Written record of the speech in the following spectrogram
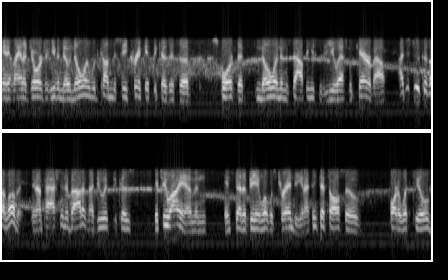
in Atlanta, Georgia, even though no one would come to see cricket because it's a sport that no one in the southeast of the U.S. would care about. I just do it because I love it, and I'm passionate about it, and I do it because it's who I am, and instead of being what was trendy. And I think that's also part of what killed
